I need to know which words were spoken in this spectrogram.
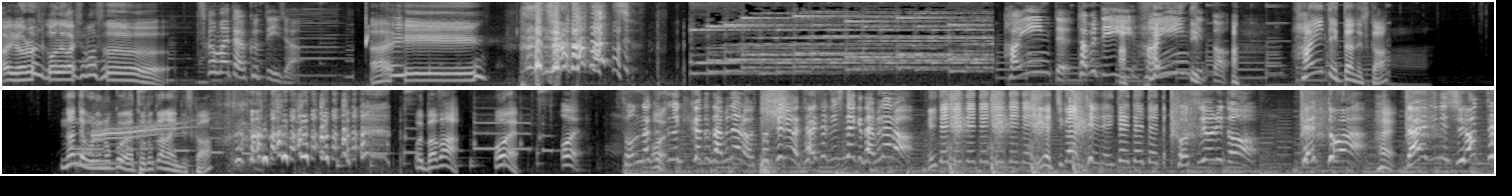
あよろしくお願いします。捕まえたら食っていいじゃん。はい ハイーンって食べていい？あハイーンって言ったあはいって言ったんですか？なんで俺の声は届かないんですか？おいババアおい。おいそんな口の利き方ダメだろ。年寄りは大切にしなきゃダメだろ。痛い痛い痛い痛い痛い痛い。いや違う違う痛い痛い痛い痛い年寄りとペットははい。大事にしろって。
